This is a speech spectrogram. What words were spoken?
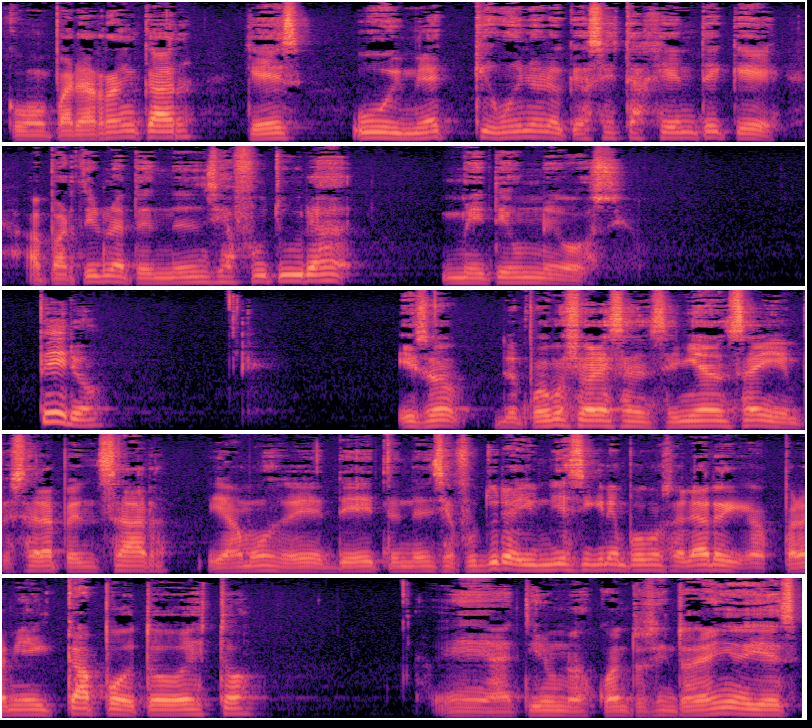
como para arrancar, que es, uy, mira qué bueno lo que hace esta gente que a partir de una tendencia futura mete un negocio. Pero eso podemos llevar esa enseñanza y empezar a pensar, digamos, de, tendencia futura. Y un día, si quieren, podemos hablar de para mí el capo de todo esto eh, tiene unos cuantos cientos de años y es,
